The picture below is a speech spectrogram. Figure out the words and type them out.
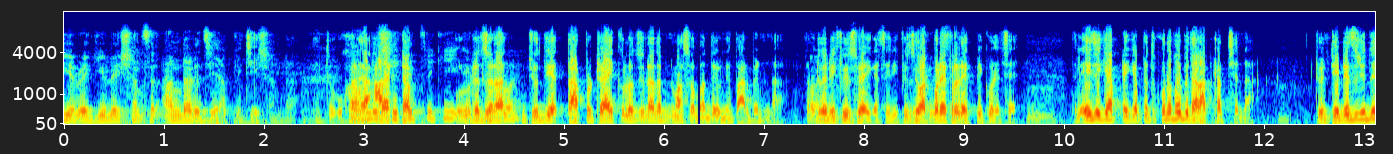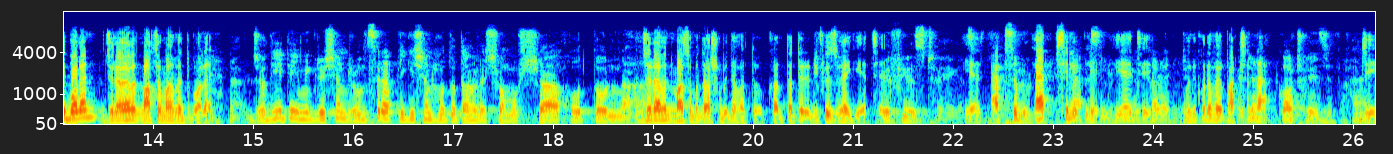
ই রেগুলেশনস এর আন্ডারে যে অ্যাপ্লিকেশনটা তো ওখানে আরেকটা ওটা জনা যদি তারপর ট্রাই করল জুনাদ মাসুম মধ্যে উনি পারবেন না। ওটা রিফিউজ হয়ে গেছে। রিফিউজ হওয়ার পরে এফএলআর এফপি করেছে। তাহলে এই যে গ্যাপটা গ্যাপটা তো কোনোভাবেই তার আটকাচ্ছে না। টোয়েন্টি ডেজ যদি বলেন আহমেদ মাসুম আহমেদ বলেন। যদি এটা ইমিগ্রেশন অ্যাপ্লিকেশন হতো তাহলে সমস্যা হতো না। আহমেদ মাসুম আহমেদের অসুবিধা হতো কারণ তাতে রিফিউজ হয়ে গিয়েছে। রিফিউজড হয়ে গেছে. অ্যাবসলিউটলি জি। উনি কোনোভাবে পাচ্ছেন না। কট হয়ে যেত হ্যাঁ। জি।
